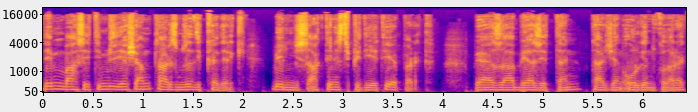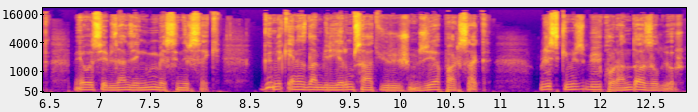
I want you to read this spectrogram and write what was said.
demin bahsettiğimiz yaşam tarzımıza dikkat ederek birincisi Akdeniz tipi diyeti yaparak beyaz daha beyaz etten tercihen organik olarak meyve sebzeden zengin beslenirsek günlük en azından bir yarım saat yürüyüşümüzü yaparsak riskimiz büyük oranda azalıyor.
